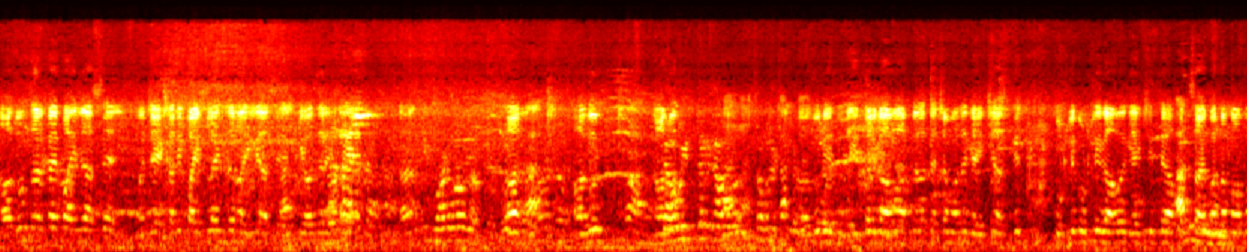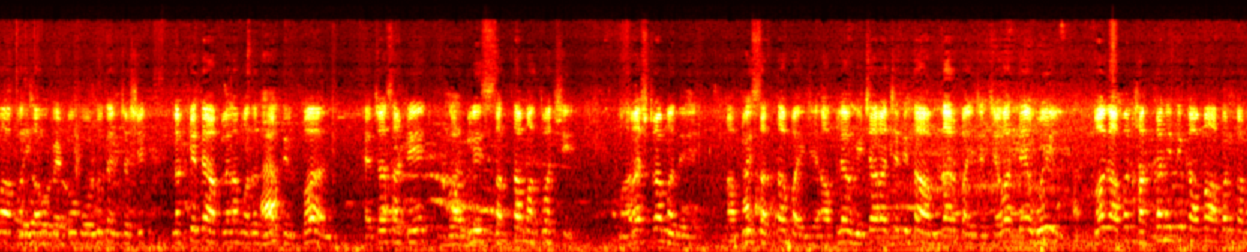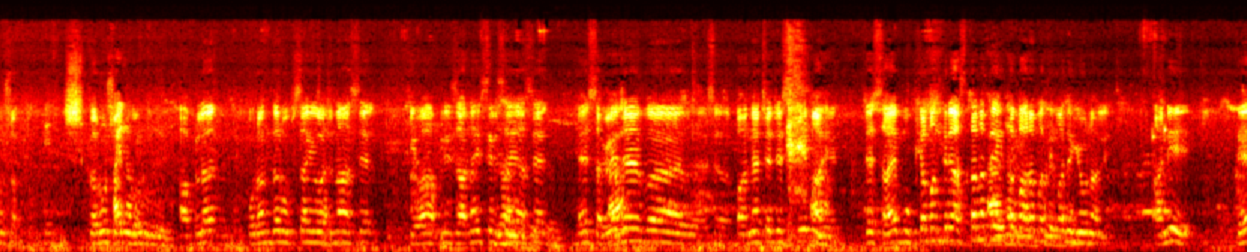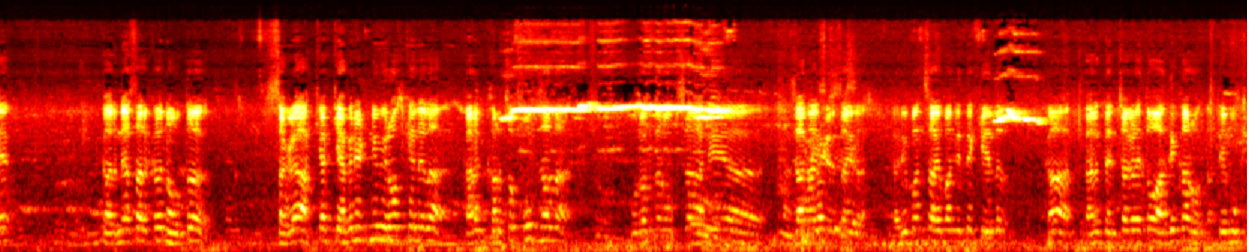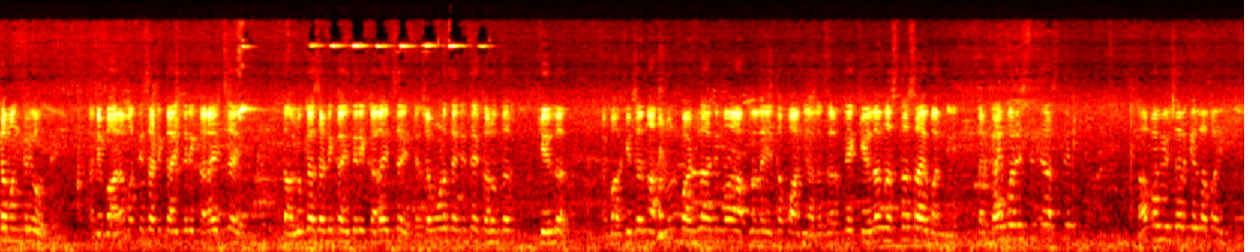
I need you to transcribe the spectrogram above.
अजून जर काय पाहिजे असेल म्हणजे एखादी पाईपलाईन जर राहिली असेल किंवा जर. अजून अजून अजून इत- इतर गावं आपल्याला त्याच्यामध्ये घ्यायची असतील. कुठली कुठली गावं घ्यायची ते आपण साहेबांना मामा आपण जाऊ भेटू बोलू त्यांच्याशी. नक्की ते आपल्याला मदत करतील. पण ह्याच्यासाठी आपली सत्ता महत्वाची. महाराष्ट्रामध्ये आपली सत्ता पाहिजे आपल्या विचाराचे तिथं आमदार पाहिजे जेव्हा ते होईल मग आपण हक्काने ती कामं आपण करू शकतो. करू शकतो. आपलं पुरंदर उपसा योजना असेल किंवा आपली जानाई सिरसाई असेल हे सगळे जे पाण्याचे जे स्कीम आहेत ते साहेब मुख्यमंत्री असताना ते इथं बारामतीमध्ये घेऊन आले. आणि ते करण्यासारखं नव्हतं. सगळ्या अख्ख्या कॅबिनेटने विरोध केलेला. कारण खर्च खूप झाला. पुरंदर उपसा आणि अं, तरी पण साहेबांनी ते केलं. का? कारण त्यांच्याकडे तो अधिकार होता. ते मुख्यमंत्री होते. आणि बारामतीसाठी काहीतरी करायचंय. तालुक्यासाठी काहीतरी करायचंय. त्याच्यामुळे त्यांनी ते खरं तर केलं. बाकीच्यांना हाणून पाडलं आणि मग आपल्याला इथं पाणी आलं. जर ते केलं नसतं साहेबांनी तर काय परिस्थिती असते? हा पण विचार केला पाहिजे.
